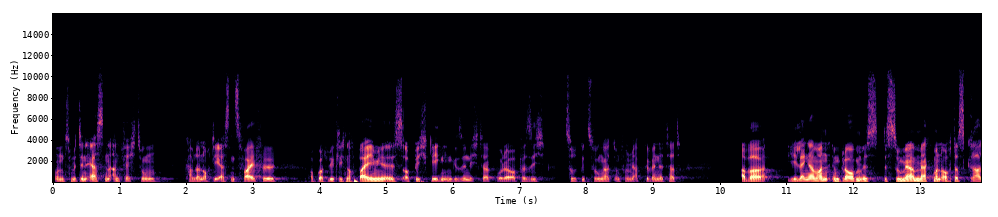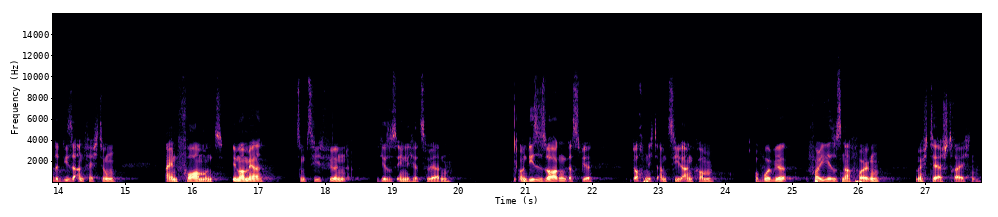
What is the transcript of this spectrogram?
Und mit den ersten Anfechtungen kamen dann auch die ersten Zweifel, ob Gott wirklich noch bei mir ist, ob ich gegen ihn gesündigt habe oder ob er sich zurückgezogen hat und von mir abgewendet hat. Aber je länger man im Glauben ist, desto mehr merkt man auch, dass gerade diese Anfechtungen einen formen und immer mehr zum Ziel führen, Jesus ähnlicher zu werden. Und diese Sorgen, dass wir doch nicht am Ziel ankommen, obwohl wir voll Jesus nachfolgen, möchte er streichen.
